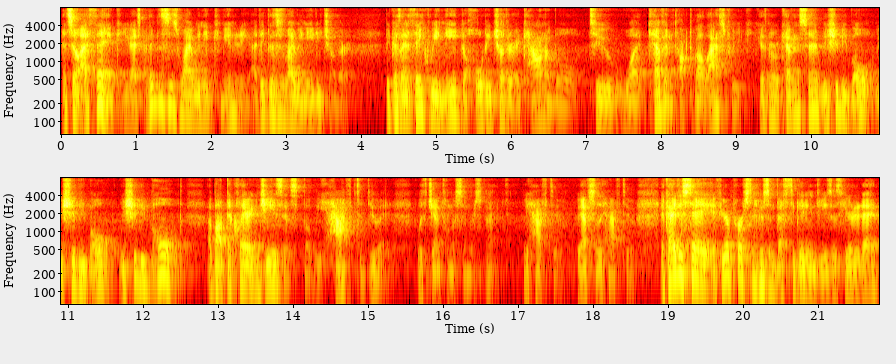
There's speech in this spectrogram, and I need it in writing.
And so I think, you guys, I think this is why we need community. I think this is why we need each other. Because I think we need to hold each other accountable to what Kevin talked about last week. You guys remember what Kevin said? We should be bold. We should be bold. We should be bold about declaring Jesus, but we have to do it with gentleness and respect. We have to. We absolutely have to. And can I just say, if you're a person who's investigating Jesus here today,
